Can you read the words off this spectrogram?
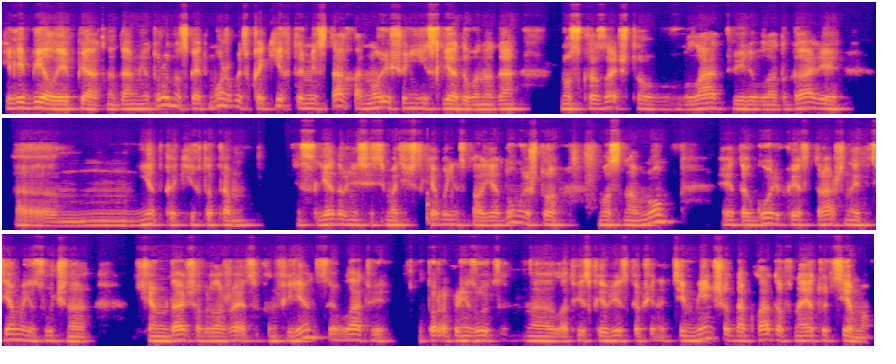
или белые пятна, да, мне трудно сказать. Может быть, в каких-то местах оно еще не исследовано, да, но сказать, что в Латвии или в Латгалии нет каких-то там исследований систематических, я бы не сказал. Я думаю, что в основном это горькая, страшная тема изучена. Чем дальше продолжается конференция в Латвии, которая организует э, латвийская еврейская община, тем меньше докладов на эту тему.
